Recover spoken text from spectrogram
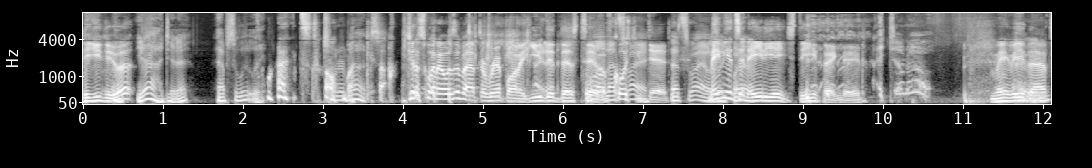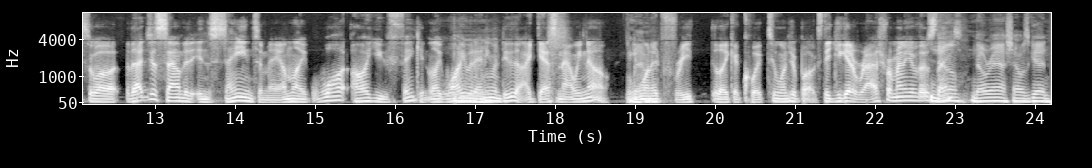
Did you do it? Yeah, I did it. Absolutely. What? Oh 200 my bucks. God. Just when I was about to rip on it, you did this too. Well, of course why. you did. That's why. I was Maybe like, it's an. ADHD thing, dude. I don't know. Maybe that's what. That just sounded insane to me. I'm like, what are you thinking? Like, why would Mm. anyone do that? I guess now we know. You Yeah. wanted free, like a quick 200 bucks. Did you get a rash from any of those things? No, things? no rash. I was good.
